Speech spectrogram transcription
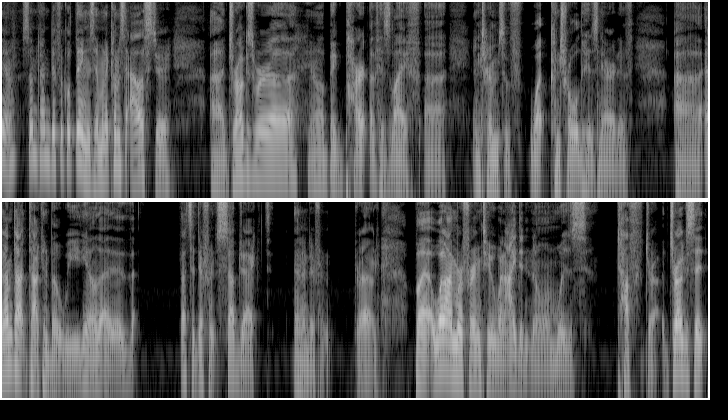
you know, sometimes difficult things. And when it comes to Alistair, uh, drugs were, uh, you know, a big part of his life uh, in terms of what controlled his narrative. Uh, and I'm not talking about weed. You know, that's a different subject and a different drug. But what I'm referring to when I didn't know him was tough drug drugs that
